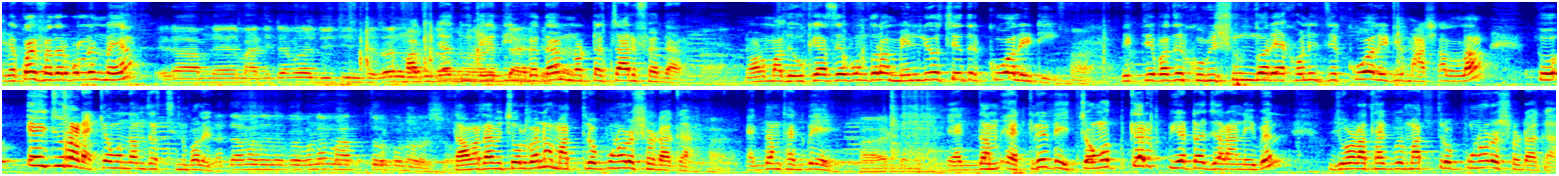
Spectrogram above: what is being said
এটা কয় ফেদার বললেন ভাইয়া? এটা আপনার মাদিটা মানে দুই তিন ফেদার মাদিটা দুই থেকে তিন ফেদার। নটটা চার ফেদার। নর্মাদি ওকে আছে বন্ধুরা মেনলি হচ্ছে এদের কোয়ালিটি হ্যাঁ। দেখতে পাচ্ছেন খুবই সুন্দর এখনই যে কোয়ালিটি মাশাল্লাহ তো এই জোড়াটা কেমন দাম যাচ্ছেন বলেন? দামাদামি চলবে না মাত্র পনেরোশো টাকা। হ্যাঁ। একদম থাকবে? হ্যাঁ একদম একদম এক রেট এই চমৎকার পিয়াটা যারা নেবেন জোড়া থাকবে মাত্র পনেরোশো টাকা।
